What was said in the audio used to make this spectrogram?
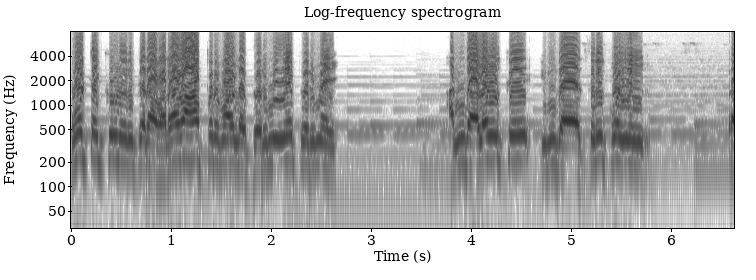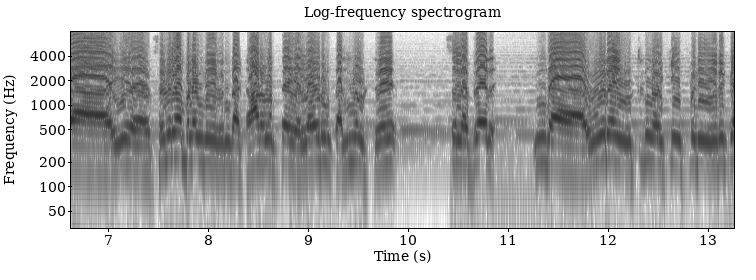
கோட்டைக்குள் இருக்கிற வரலாக பெருமாளுடைய பெருமையே பெருமை. அந்த அளவுக்கு இந்த திருக்கோயில் சிதிலமடைந்து இருந்த காரணத்தை எல்லோரும் கண்ணுற்று சில பேர் இந்த ஊரை உற்று நோக்கி இப்படி இருக்க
